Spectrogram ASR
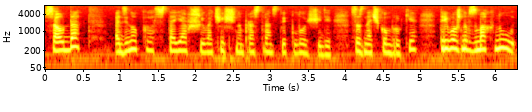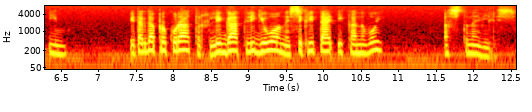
Солдат, одиноко стоявший в очищенном пространстве площади со значком в руке, тревожно взмахнул им, и тогда прокуратор, легат легиона, секретарь и конвой остановились.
